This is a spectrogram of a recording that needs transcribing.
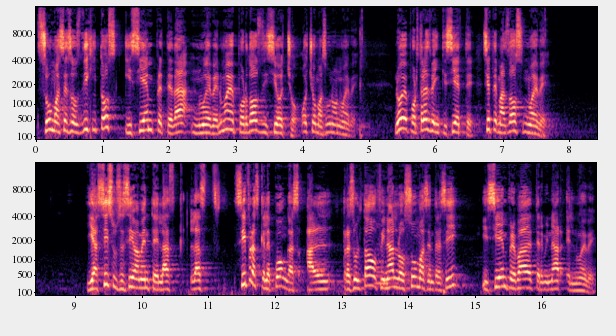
sumas esos dígitos y siempre te da 9. 9 por 2, 18. 8 más 1, 9. 9 por 3, 27. 7 más 2, 9. Y así sucesivamente. Las, las cifras que le pongas al resultado final lo sumas entre sí y siempre va a determinar el 9.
